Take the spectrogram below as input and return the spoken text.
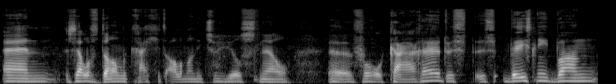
En zelfs dan krijg je het allemaal niet zo heel snel uh, voor elkaar. Hè? Dus, dus wees niet bang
